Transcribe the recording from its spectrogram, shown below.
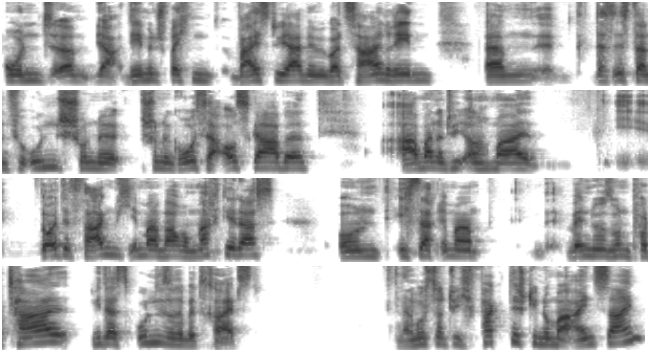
und ähm, ja, dementsprechend weißt du ja, wenn wir über Zahlen reden, ähm, das ist dann für uns schon eine, schon eine große Ausgabe. Aber natürlich auch nochmal, Leute fragen mich immer, warum macht ihr das? Und ich sage immer, wenn du so ein Portal wie das unsere betreibst, dann muss natürlich faktisch die Nummer eins sein.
